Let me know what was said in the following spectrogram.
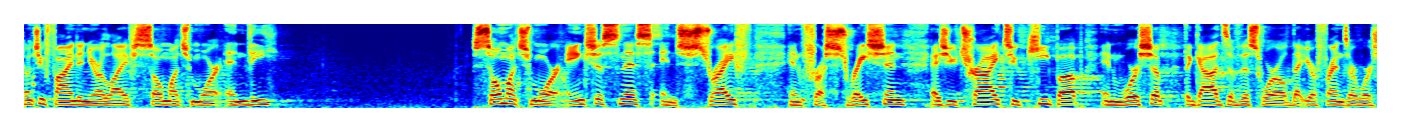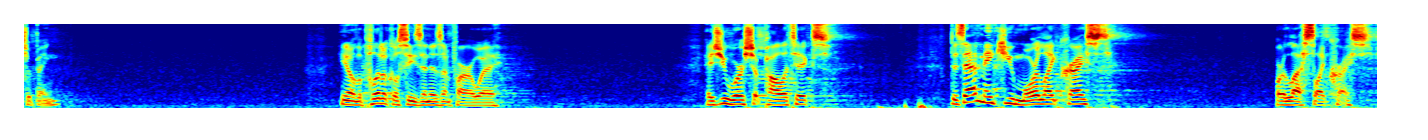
don't you find in your life so much more envy? so much more anxiousness and strife and frustration as you try to keep up and worship the gods of this world that your friends are worshiping. You know, the political season isn't far away. As you worship politics, does that make you more like Christ or less like Christ?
